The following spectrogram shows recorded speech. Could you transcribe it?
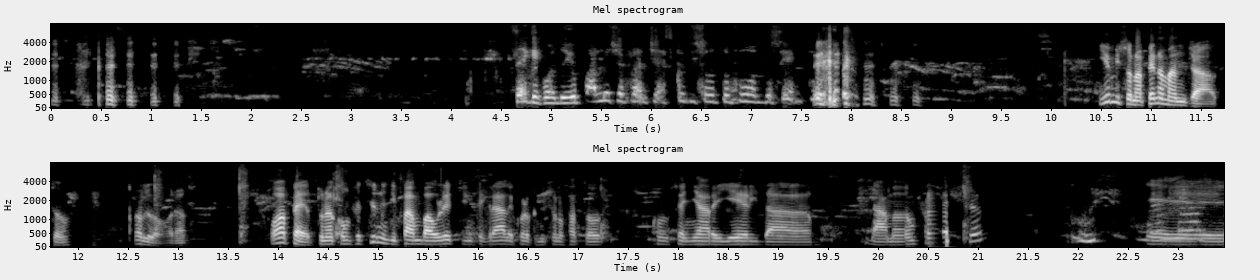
Sai che quando io parlo c'è Francesco di sottofondo sempre. Io mi sono appena mangiato. Allora, ho aperto una confezione di pan bauletto integrale, quello che mi sono fatto consegnare ieri da, da Amazon Fresh. E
